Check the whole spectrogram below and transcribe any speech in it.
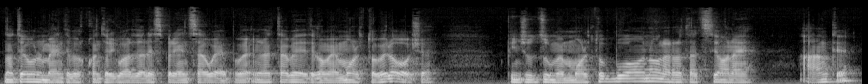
notevolmente per quanto riguarda l'esperienza web. In realtà vedete come è molto veloce pincio zoom è molto buono la rotazione anche.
